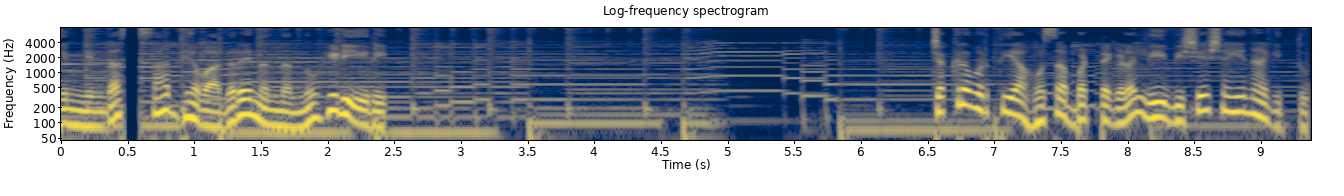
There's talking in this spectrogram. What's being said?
ನಿಮ್ಮಿಂದ ಸಾಧ್ಯವಾದರೆ ನನ್ನನ್ನು ಹಿಡಿಯಿರಿ. ಚಕ್ರವರ್ತಿಯ ಹೊಸ ಬಟ್ಟೆಗಳಲ್ಲಿ ವಿಶೇಷ ಏನಾಗಿತ್ತು?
